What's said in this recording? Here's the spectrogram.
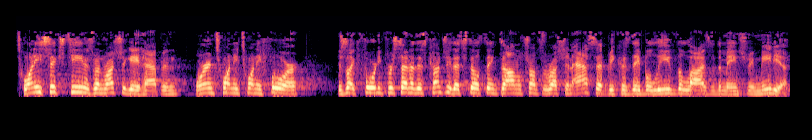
2016 is when Russiagate happened. We're in 2024. There's like 40% of this country that still think Donald Trump's a Russian asset because they believe the lies of the mainstream media.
